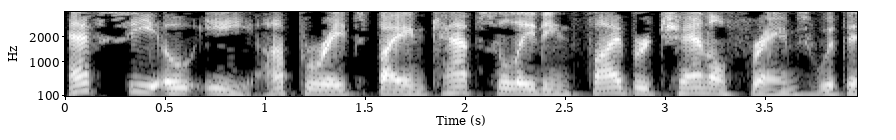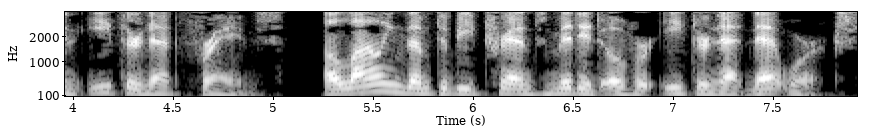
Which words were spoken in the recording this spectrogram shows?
FCOE operates by encapsulating fiber channel frames within Ethernet frames, allowing them to be transmitted over Ethernet networks.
